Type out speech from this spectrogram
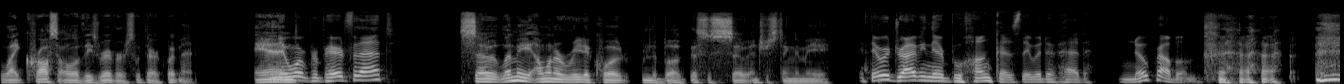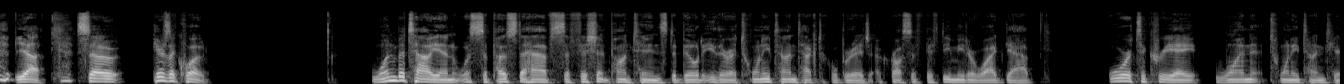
like cross all of these rivers with their equipment And, and they weren't prepared for that. So let me, I want to read a quote from the book. This is so interesting to me. If they were driving their bukhankas, they would have had no problem. yeah. So here's a quote One battalion was supposed to have sufficient pontoons to build either a 20 ton tactical bridge across a 50 meter wide gap or to create one 20 ton t-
